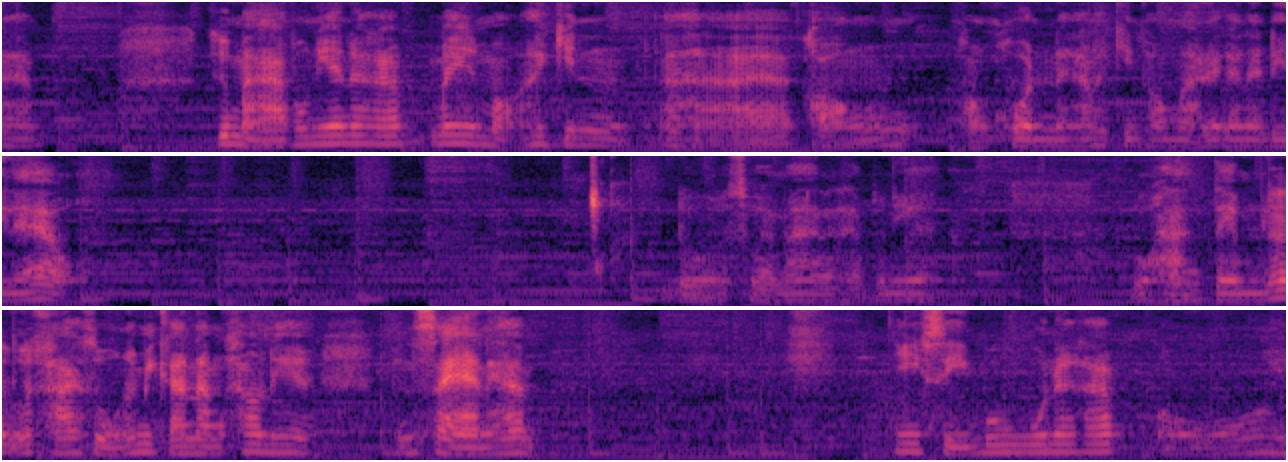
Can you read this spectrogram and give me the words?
นะครับ คือหมาพวกนี้นะครับ ไม่เหมาะให้กินอาหารของของคนนะครับ ให้กินของหมาด้วยกันนะดีแล้ว ดูสวยมากนะครับตัวนี้ดูหางเต็มแล้วราคาสูงแล้วมีการนำเข้านี่เป็นแสนนะครับ นี่สีบูนะครับ โอ้ย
